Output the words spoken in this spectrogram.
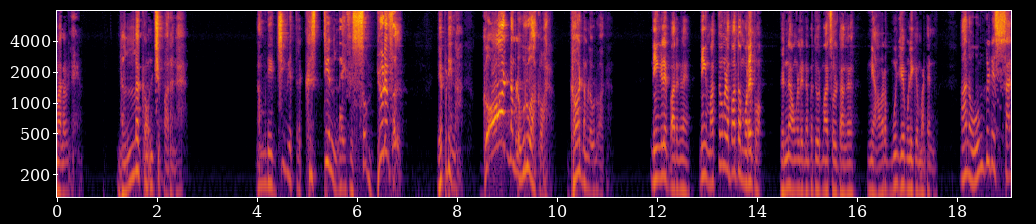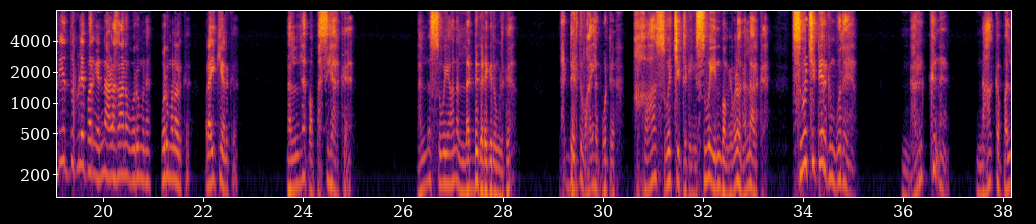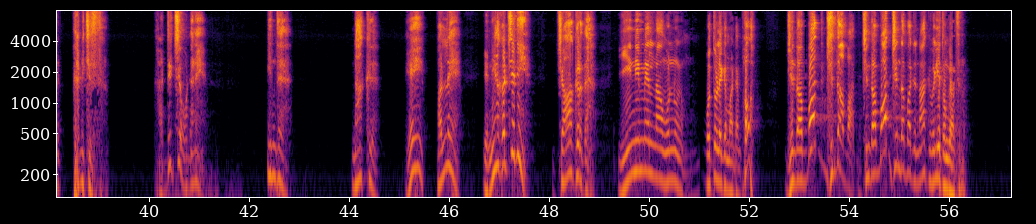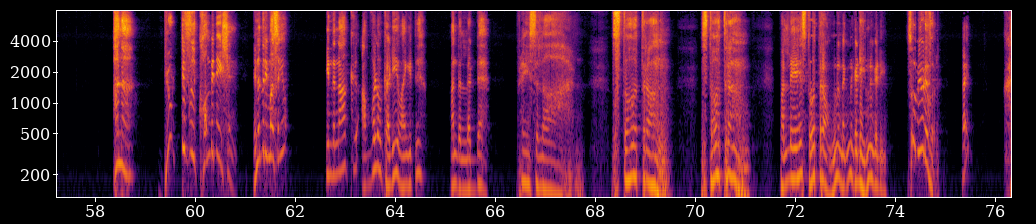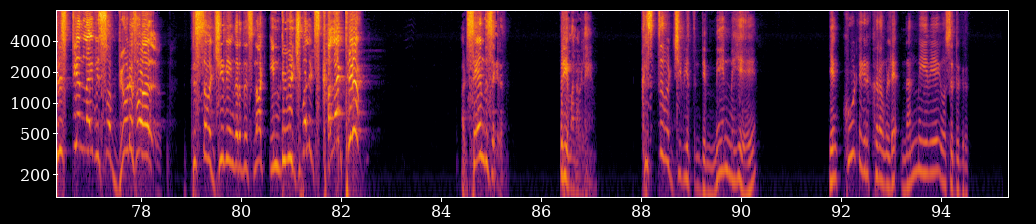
பிரியமானவர்களே நல்லா கவனிச்சு பாருங்க. நம்முடைய ஜீவியத்துல Christian life is so beautiful எப்படின்னா காட் நம்மளை உருவாக்குவார். காட் நம்மளை உருவாக்க. நீங்களே பாருங்களேன் நீங்க மத்தவங்கள பார்த்தா முறைப்போம். என்ன அவங்கள என்ன பத்தி ஒரு மாதிரி சொல்லிட்டாங்க? நீ அவரை மூஞ்சியே முழிக்க மாட்டேன் ஆனா உங்களுடைய சரீரத்துக்குள்ளே பாருங்க என்ன அழகான ஒருமன ஒருமனம் இருக்கு ஒரு ஐக்கியம் இருக்கு. நல்ல பசியா இருக்கு. நல்ல சுவையான லட்டு கிடைக்குது உங்களுக்கு. லட்டு எடுத்து வாயில போட்டு ஆஹா சுவைச்சிட்டு இருக்கீங்க. சுவை இன்பம் எவ்வளவு நல்லா இருக்கு. சுவைச்சிட்டே இருக்கும்போது நறுக்குன்னு நாக்க பல்லு கடிச்சிருச்சு கடிச்ச உடனே இந்த நாக்கு ஏய் பல்லே என்னையா கடிச்ச நீ? ஜாக்கிரத. இனிமேல் நான் ஒண்ணும் ஒத்துழைக்க மாட்டேன். போ. ஜிந்தாபாத் ஜிந்தாபாத் ஜிந்தாபாத் ஜிந்தாபாத். நாக்கு வெளியே தொங்காது ஆனா பியூட்டிஃபுல் காம்பினேஷன் என்ன தெரியுமா செய்யும்? இந்த நாக்கு அவ்வளவு கடியை வாங்கிட்டு அந்த லட்ட ஸ்தோத்ரம் ஸ்தோத்திரம். பல்லே ஸ்தோத்ரம் இன்னும் கடி இன்னும் கடி. So beautiful Christian life is so beautiful கிறிஸ்தவ ஜீவிங்கிறது is not individual it's collective சேர்ந்து செய்கிறது. பிரியமானவர்களே கிறிஸ்துவ ஜீவியத்தினுடைய மேன்மையே என் கூட இருக்கிறவங்களுடைய நன்மையவே யோசிச்சுட்டு இருக்கிறது.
